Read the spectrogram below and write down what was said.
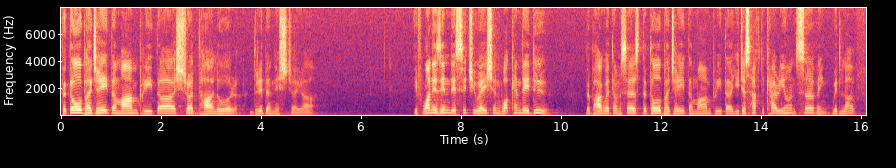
Tato bhaje mam prita shraddhalur dridanishchaya. If one is in this situation, what can they do? The Bhagavatam says, Tato bhajeta mam prita. You just have to carry on serving with love.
